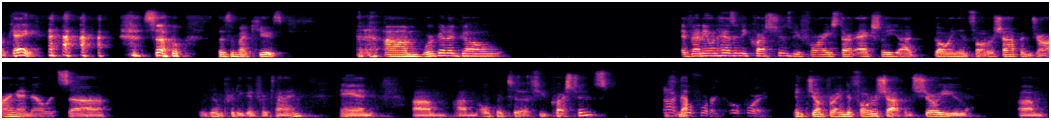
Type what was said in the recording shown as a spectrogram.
Okay. so those are my cues. Um, we're gonna go. If anyone has any questions before I start actually uh, going in Photoshop and drawing, I know it's uh, we're doing pretty good for time, and um, I'm open to a few questions. No, go for it. Go for it. Jump right into Photoshop and show you. Um,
